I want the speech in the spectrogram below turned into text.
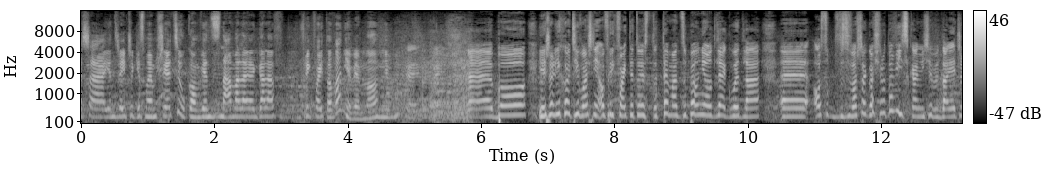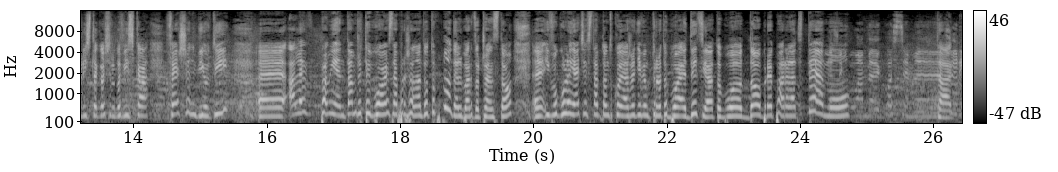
Asia Jędrzejczyk jest moją przyjaciółką, więc znam, ale gala freak nie wiem, no. Nie, E, bo jeżeli chodzi właśnie o freak fighty, to jest temat zupełnie odległy dla e, osób z waszego środowiska, mi się wydaje, czyli z tego środowiska fashion beauty, e, ale pamiętam, że ty byłaś zapraszana do top model bardzo często e, i w ogóle ja cię stamtąd kojarzę, nie wiem, która to była edycja, to było dobre parę lat temu. Byłam e, gościem e, Tak. jury.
